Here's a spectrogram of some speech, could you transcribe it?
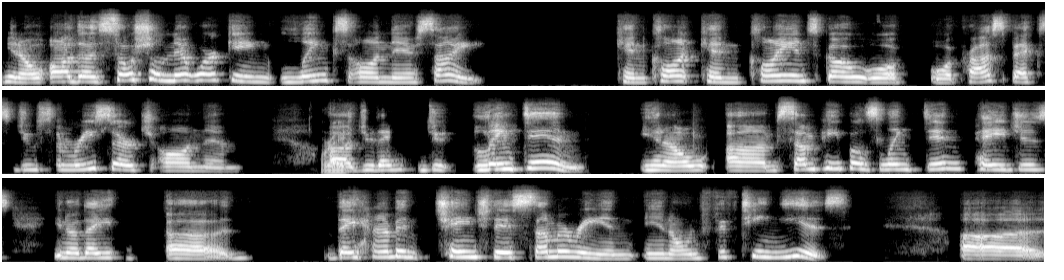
you know are the social networking links on their site can cl- can clients go or or prospects do some research on them uh, right. Uh, do they do linkedin you know um, some people's linkedin pages you know they uh, they haven't changed their summary in you know in 15 years. Uh,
